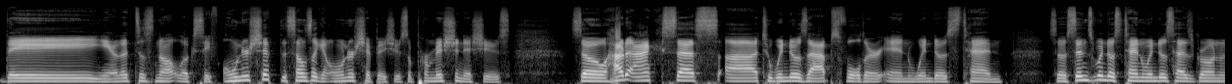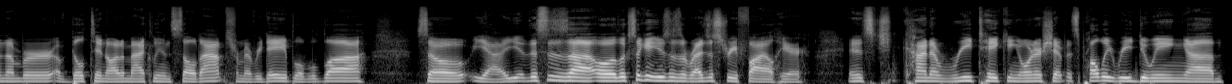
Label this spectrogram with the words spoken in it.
they you know that does not look safe. Ownership this sounds like an ownership issue so permission issues. So how to access uh, to windows apps folder in windows 10 so since windows 10 windows has grown a number of built-in automatically installed apps from every day blah blah blah so yeah this is uh, oh it looks like it uses a registry file here and it's kind of retaking ownership. It's probably redoing um,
